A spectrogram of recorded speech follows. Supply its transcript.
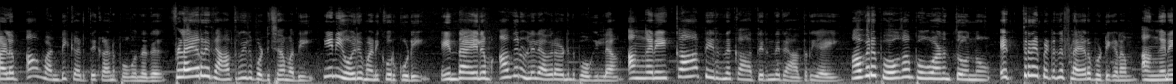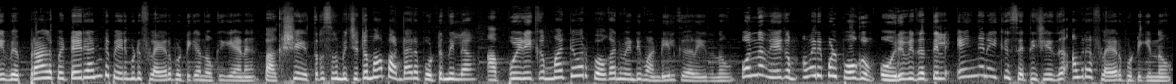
ആളും ആ വണ്ടിക്കടുത്തേക്കാണ് പോകുന്നത്. ഫ്ലയർ രാത്രിയിൽ പൊട്ടിച്ചാൽ മതി. ഇനി ഒരു മണിക്കൂർ കൂടി. എന്തായാലും അതിനുള്ളിൽ അവർ അവിടുന്ന് പോകില്ല. അങ്ങനെ കാത്തിരുന്ന് കാത്തിരുന്ന് രാത്രിയായി. അവർ പോകാൻ പോവാണെന്ന് തോന്നുന്നു. എത്ര പെട്ടെന്ന് ഫ്ലയർ പൊട്ടിക്കണം. അങ്ങനെ വെപ്രാളപ്പെട്ട് രണ്ടുപേരും കൂടി ഫ്ലയർ പൊട്ടിക്കാൻ നോക്കുകയാണ്. പക്ഷേ എത്ര ശ്രമിച്ചിട്ടും ആ പണ്ടാര പൊട്ടുന്നില്ല. അപ്പോഴേക്കും മറ്റവർ പോകാൻ വേണ്ടി വണ്ടിയിൽ കയറിയിരുന്നു. ഒന്ന് വേഗം അവരിപ്പോൾ പോകും. ഒരു വിധത്തിൽ എങ്ങനെയൊക്കെ സെറ്റ് ചെയ്ത് അവരെ ഫ്ലയർ പൊട്ടിക്കുന്നു.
